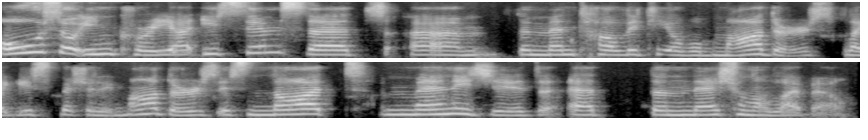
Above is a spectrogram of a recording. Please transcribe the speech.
also in Korea, it seems that um, the mentality of mothers, like especially mothers, is not managed at the national level.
